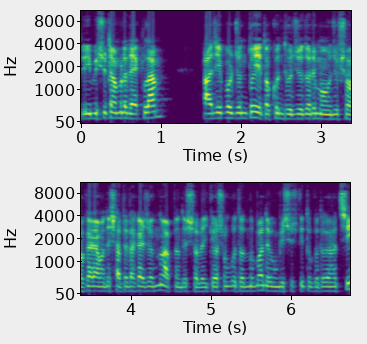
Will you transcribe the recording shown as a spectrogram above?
তো এই বিষয়টা আমরা দেখলাম। আজ এ পর্যন্ত এতক্ষণ ধৈর্য ধরে মনোযোগ সহকারে আমাদের সাথে থাকার জন্য আপনাদের সবাইকে অসংখ্য ধন্যবাদ এবং বিশেষ কৃতজ্ঞতা জানাচ্ছি।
